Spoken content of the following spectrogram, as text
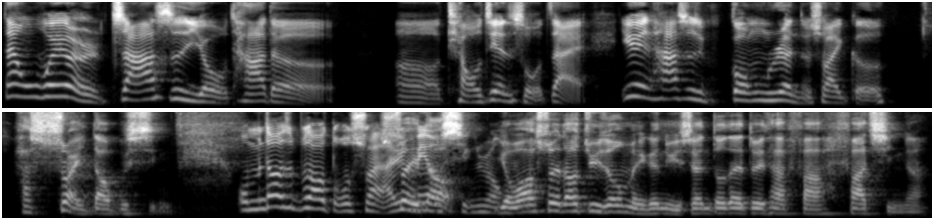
但威尔渣是有他的呃条件所在，因为他是公认的帅哥。他帅到不行，我们倒是不知道多帅啊，因为没有形容。有啊，帅到剧中每个女生都在对他发发情啊。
